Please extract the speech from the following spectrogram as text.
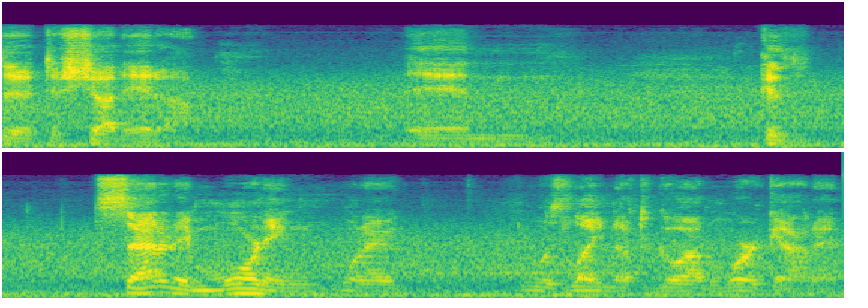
to, to shut it up. And because Saturday morning when I was light enough to go out and work on it,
